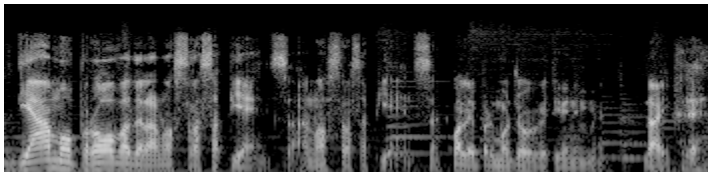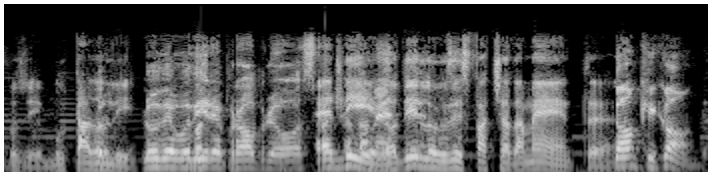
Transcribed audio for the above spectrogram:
Diamo prova della nostra sapienza. La nostra sapienza. Qual è il primo gioco che ti viene in mente? Dai, Eh. così, buttato lì. Lo devo Ma- dire proprio Eh, sfacciatamente. dillo, dillo così sfacciatamente. Donkey Kong.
